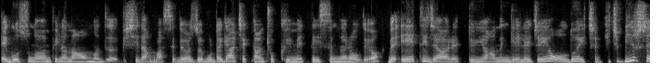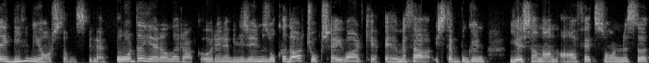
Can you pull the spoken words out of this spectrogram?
egosunu ön plana almadığı bir şeyden bahsediyoruz ve burada gerçekten çok kıymetli isimler oluyor. Ve e-ticaret dünyanın geleceği olduğu için hiçbir şey bilmiyorsanız bile orada yer alarak öğrenebileceğiniz yapabileceğiniz o kadar çok şey var ki. E, mesela işte bugün yaşanan afet sonrası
